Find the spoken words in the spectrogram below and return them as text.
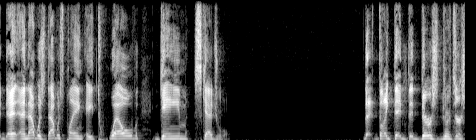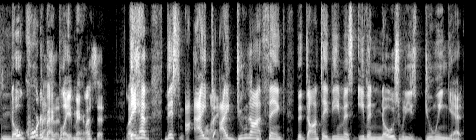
and, and that was that was playing a 12 game schedule. Like, th- th- there's there- there's no quarterback Listen, play at Maryland. Listen, They have this. I, I. I do not think that Dontay Demus even knows what he's doing yet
